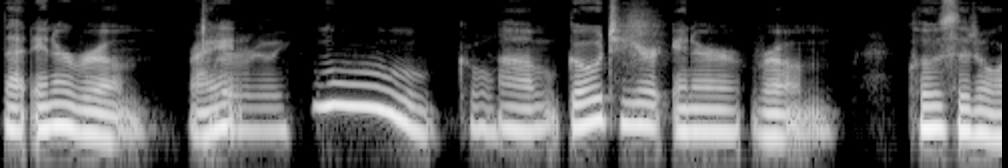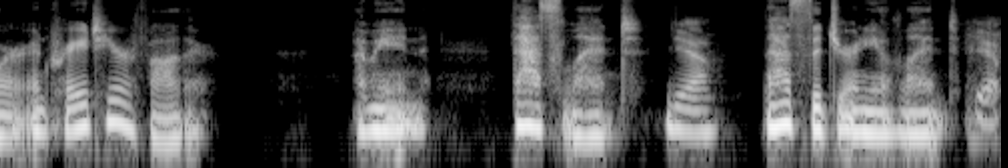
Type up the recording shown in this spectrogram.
that inner room, right? Oh, really Ooh. cool. Um, go to your inner room, close the door, and pray to your Father. I mean, that's Lent. yeah. That's the journey of Lent Yep.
